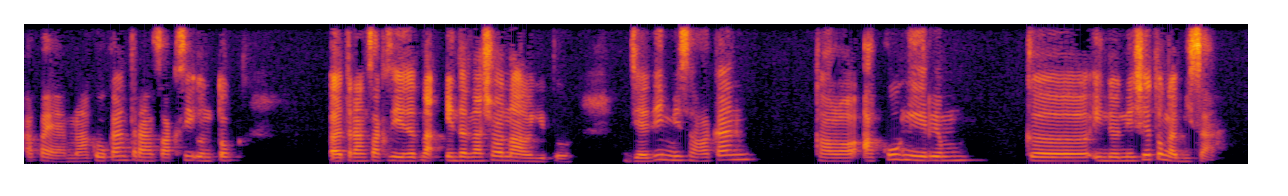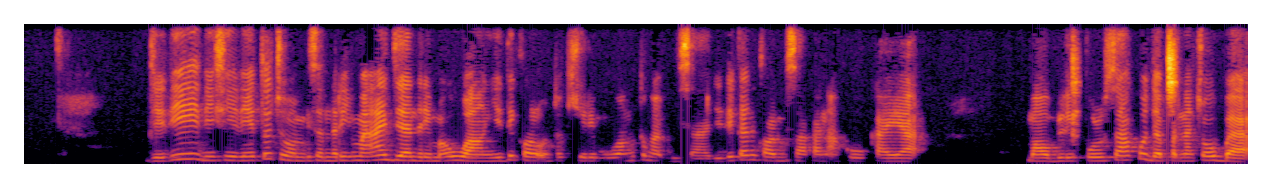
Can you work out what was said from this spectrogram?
apa ya melakukan transaksi untuk uh, transaksi interna internasional gitu jadi misalkan kalau aku ngirim ke Indonesia tuh nggak bisa jadi di sini tuh cuma bisa nerima aja, nerima uang. Jadi kalau untuk kirim uang tuh nggak bisa. Jadi kan kalau misalkan aku kayak mau beli pulsa, aku udah pernah coba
